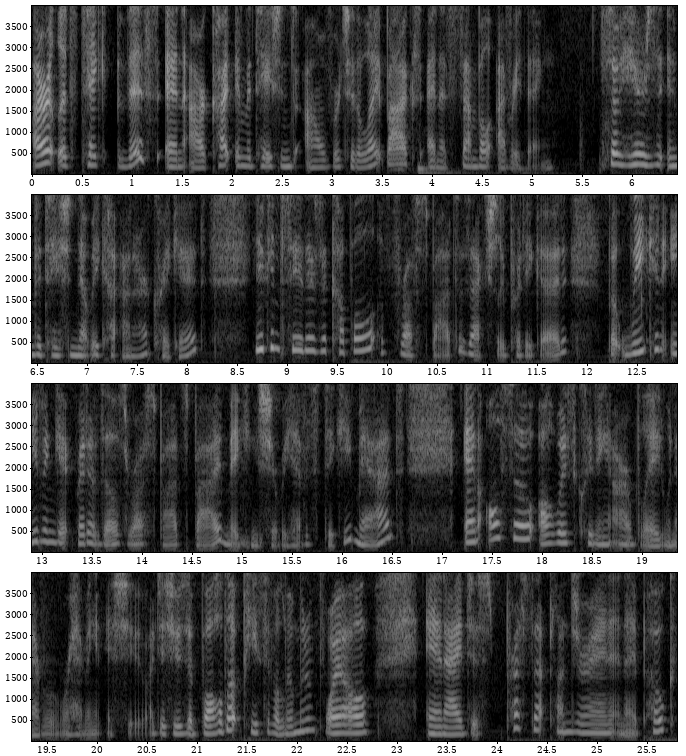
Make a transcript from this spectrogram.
All right, let's take this and our cut invitations over to the light box and assemble everything. So here's the invitation that we cut on our Cricut. You can see there's a couple of rough spots is actually pretty good, but we can even get rid of those rough spots by making sure we have a sticky mat and also always cleaning our blade whenever we're having an issue. I just use a balled up piece of aluminum foil and I just press that plunger in and I poke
